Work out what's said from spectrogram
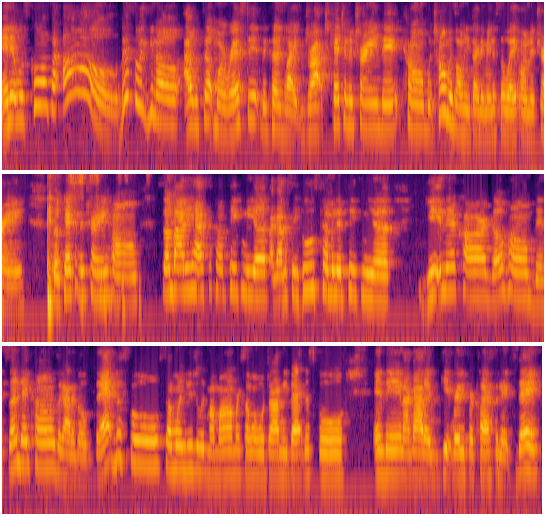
And it was cool. I was like, oh, this week, you know, I felt more rested because like dropped catching the train there home, which home is only 30 minutes away on the train. So catching the train home, somebody has to come pick me up. I got to see who's coming to pick me up get in their car, go home. Then Sunday comes, I got to go back to school. Someone, usually my mom or someone, will drive me back to school. And then I got to get ready for class the next day.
